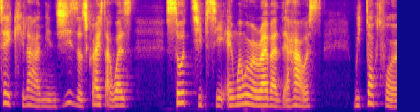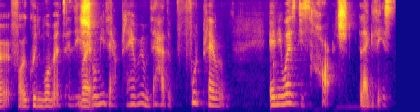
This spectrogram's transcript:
tequila, I mean, Jesus Christ, I was so tipsy. And when we arrived at the house, we talked for, for a good moment and they Right. showed me their playroom. They had a full playroom. And it was this arch like this.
